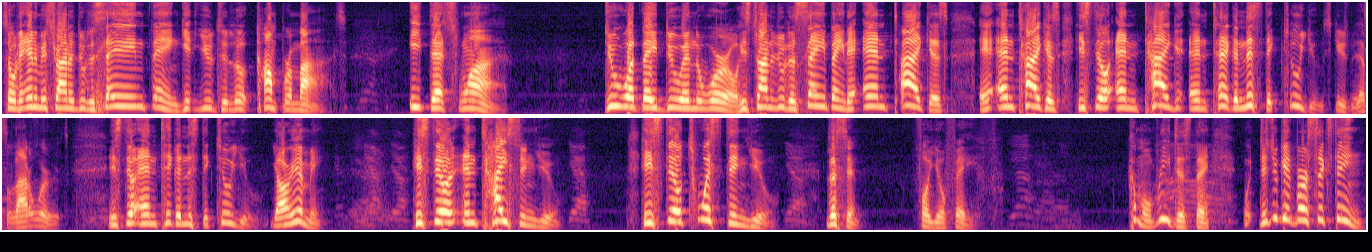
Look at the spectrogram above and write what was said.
So the enemy's trying to do the same thing, get you to look compromise. Eat that swine. Do what they do in the world. He's trying to do the same thing. The Antiochus, eh, Antiochus, he's still antag- antagonistic to you. Excuse me, that's a lot of words. He's still antagonistic to you. Y'all hear me? Yeah, He's still enticing you. yeah, He's still twisting you. Listen, for your faith. Come on, read this thing. Did you get verse 16?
